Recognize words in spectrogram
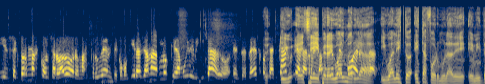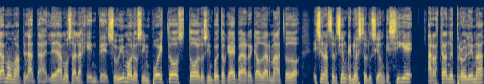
y el sector más conservador o más prudente, como quieras llamarlo, queda muy debilitado, ¿entendés? O sea, Eh, cambia y- eh, la sí, pero igual María, igual esto, esta fórmula de emitamos más plata, le damos a la gente, subimos los impuestos, todos los impuestos que hay para recaudar más, todo, es una solución que no es solución, que sigue arrastrando el problema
